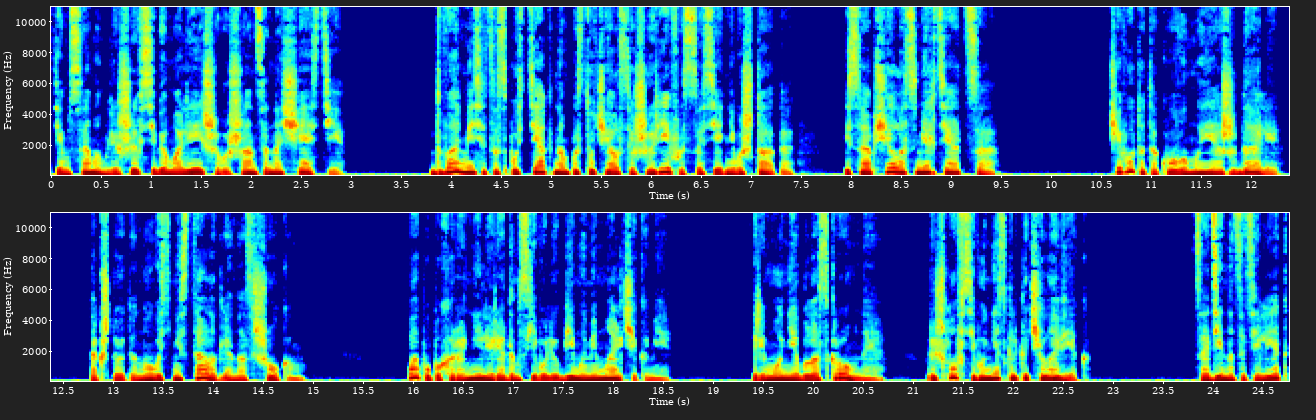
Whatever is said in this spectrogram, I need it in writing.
тем самым лишив себя малейшего шанса на счастье. Два месяца спустя к нам постучался шериф из соседнего штата и сообщил о смерти отца. Чего-то такого мы и ожидали, так что эта новость не стала для нас шоком. Папу похоронили рядом с его любимыми мальчиками. Церемония была скромная, пришло всего несколько человек. С 11 лет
